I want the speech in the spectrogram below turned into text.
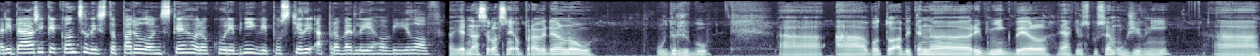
Rybáři ke konci listopadu loňského roku rybník vypustili a provedli jeho výlov. Jedná se vlastně o pravidelnou údržbu a, a o to, aby ten rybník byl nějakým způsobem úživný. A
